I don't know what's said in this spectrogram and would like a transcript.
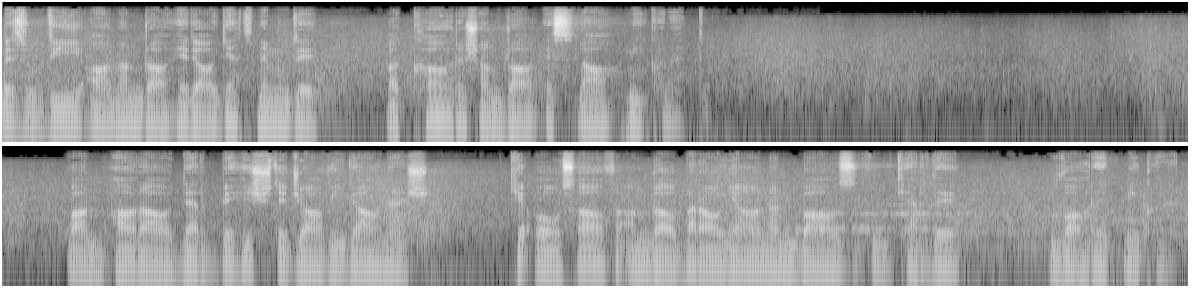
به زودی آنان را هدایت نموده و کارشان را اصلاح می کند و آنها را در بهشت جاویدانش که اوصاف آن را برای آنان بازگو کرده وارد می کند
